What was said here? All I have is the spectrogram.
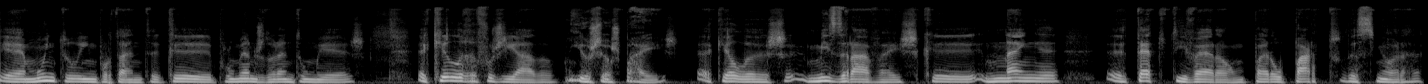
É muito importante que, pelo menos durante um mês, aquele refugiado e os seus pais, aqueles miseráveis que nem eh, teto tiveram para o parto da senhora,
